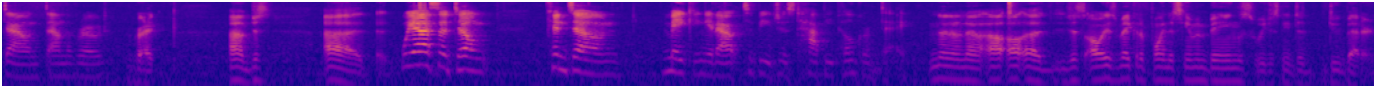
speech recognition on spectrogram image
down down the road. Right. Um, just, uh, We also don't condone making it out to be just Happy Pilgrim Day. No, no, no. I'll, I'll, uh, just always make it a point as human beings. We just need to do better.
